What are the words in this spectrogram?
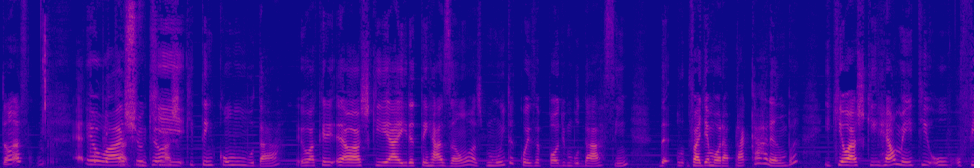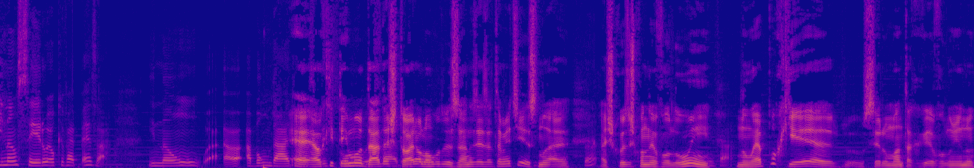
Então, assim, é eu acho que eu acho que tem como mudar. Eu, acredito, eu acho que a Ira tem razão. Muita coisa pode mudar, sim. Vai demorar pra caramba. E que eu acho que realmente o, o financeiro é o que vai pesar. E não a, a bondade. É, é o que tem mudado sabe? a história ao longo dos anos, é exatamente isso. Não é, as coisas quando evoluem, Exato. não é porque o ser humano está evoluindo.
